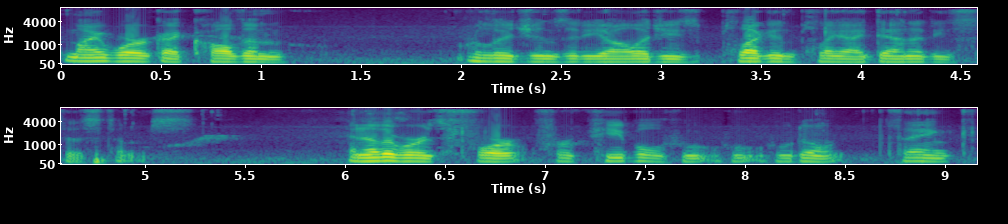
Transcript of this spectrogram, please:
my work, I call them religions, ideologies, plug and play identity systems. In other words, for, for people who, who, who don't think,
